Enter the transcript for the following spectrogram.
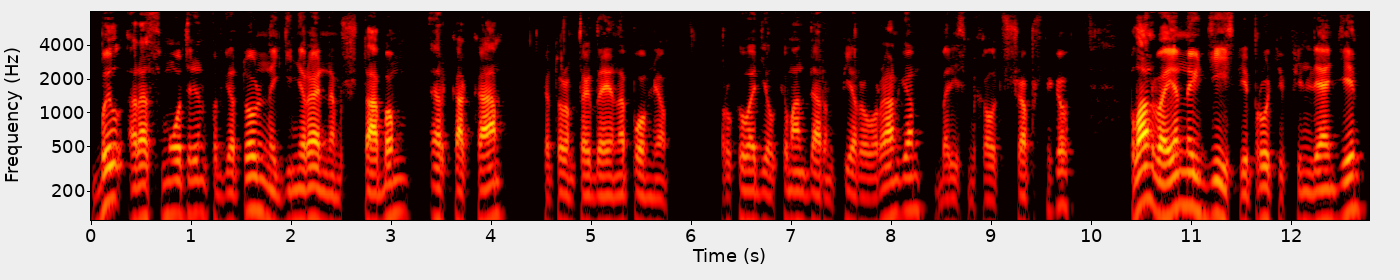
был рассмотрен подготовленный Генеральным штабом РКК которым тогда, я напомню, руководил командарм первого ранга Борис Михайлович Шапошников, план военных действий против Финляндии,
